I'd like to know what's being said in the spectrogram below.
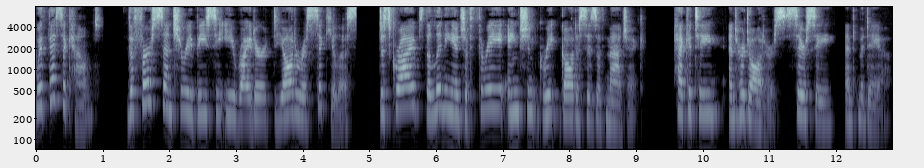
With this account, the first century BCE writer Diodorus Siculus describes the lineage of three ancient Greek goddesses of magic Hecate and her daughters, Circe and Medea.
